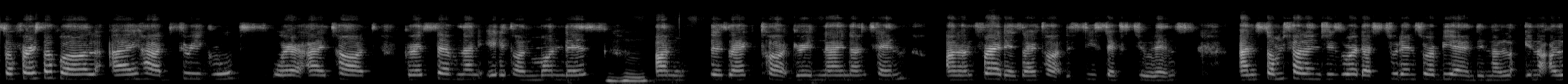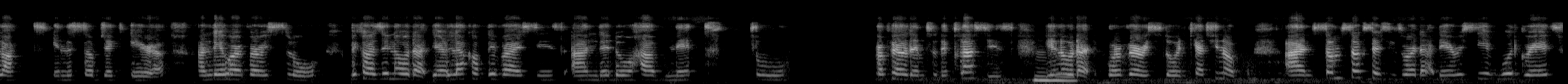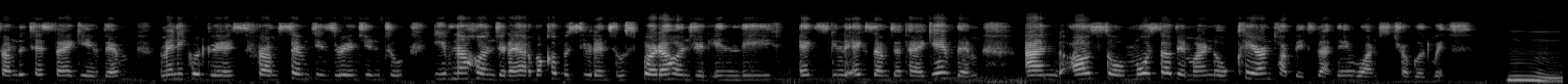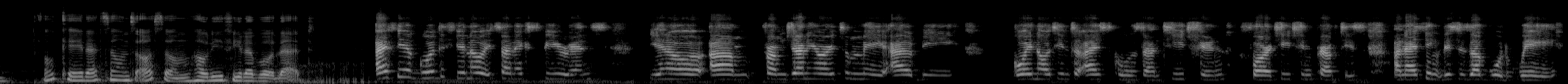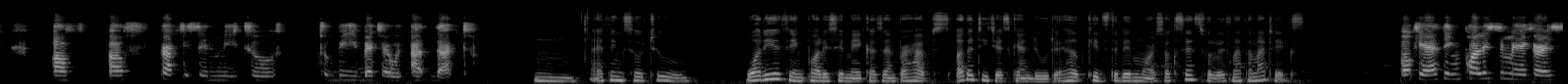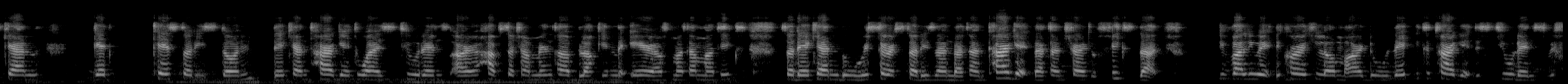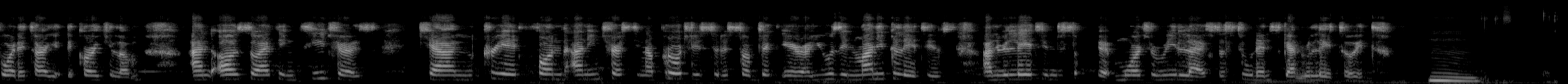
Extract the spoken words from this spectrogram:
So first of all, I had three groups where I taught grade seven and eight on Mondays. Mm-hmm. On Thursdays, I taught grade nine and ten, and on Fridays, I taught the CSEC students. And some challenges were that students were behind in a, in a lot in the subject area, and they were very slow because they know that there are lack of devices and they don't have net to propel them to the classes, mm-hmm. you know, that were very slow in catching up. And some successes were that they received good grades from the test I gave them, many good grades from 70s ranging to even 100. I have a couple students who scored 100 in the ex, in the exams that I gave them. And also, most of them are now clear on topics that they once struggled with. Hmm. Okay, that sounds awesome. How do you feel about that? I feel good. You know, it's an experience you know, um, from January to May, I'll be going out into high schools and teaching for teaching practice. And I think this is a good way of of practicing me to to be better at that. Mm, I think so too. What do you think policymakers and perhaps other teachers can do to help kids to be more successful with mathematics? Okay, I think policymakers can get case studies done, they can target why students are have such a mental block in the area of mathematics. So they can do research studies on that and target that and try to fix that. Evaluate the curriculum or do they need to target the students before they target the curriculum. And also I think teachers can create fun and interesting approaches to the subject area using manipulatives and relating the subject more to real life so students can relate to it.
